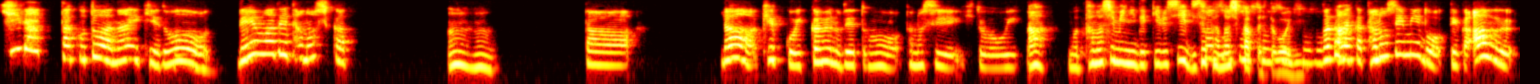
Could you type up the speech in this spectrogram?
きだったことはないけど、うん電話で楽しかっうんうん。たら、結構1回目のデートも楽しい人が多い。あ、もう楽しみにできるし、実際楽しかった人が多い。そうそうそうそうだからなんか楽しみ度っていうか、会う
